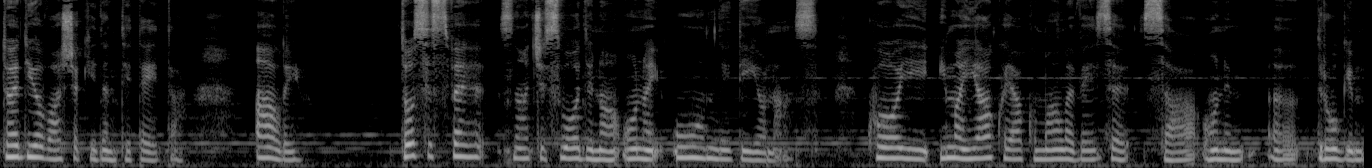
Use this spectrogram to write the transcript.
To je dio vašeg identiteta. Ali to se sve znači svodi na onaj umni dio nas koji ima jako, jako male veze sa onim uh, drugim,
